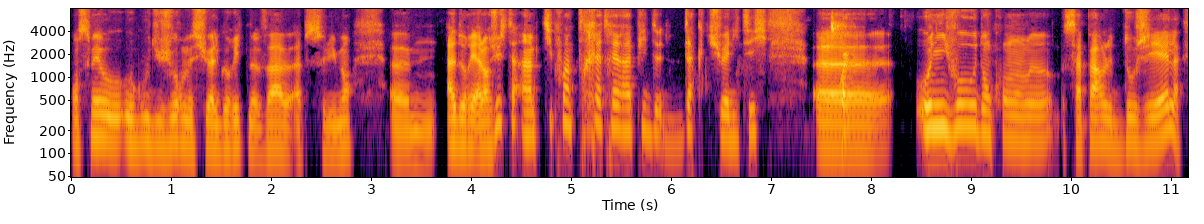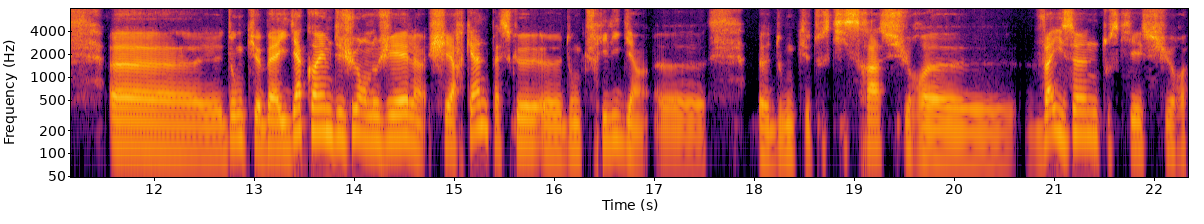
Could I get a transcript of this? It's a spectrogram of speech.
on se met au au goût du jour. Monsieur algorithme va, heu, absolument, hem, adorer. Alors juste un petit point très, très rapide d'actualité. Ouais. Au niveau donc ça parle d'OGL, donc bah, il y a quand même des jeux en OGL chez Arcane parce que, donc Free League, hein, donc tout ce qui sera sur, heu, Vyzen, tout ce qui est sur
